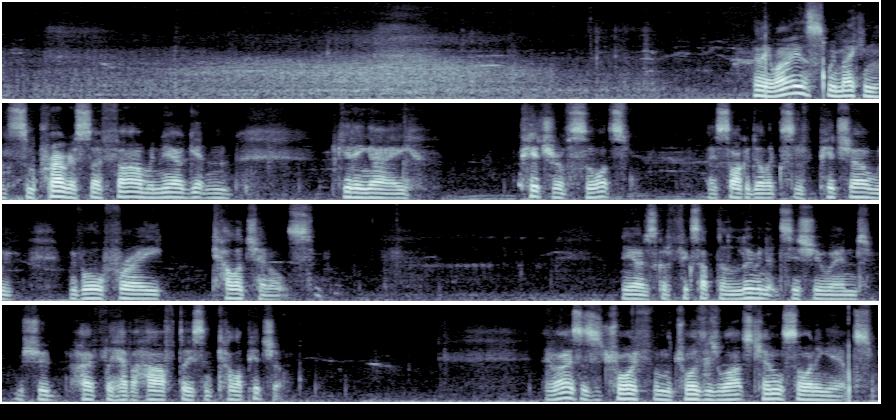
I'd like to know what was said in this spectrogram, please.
anyways we're making some progress so far. And we're now getting getting a picture of sorts a psychedelic sort of picture with with all three color channels. Now I just got to fix up the luminance issue and we should hopefully have a half decent color picture. Anyways this is Troy from the Troy's Visual Arts channel signing out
